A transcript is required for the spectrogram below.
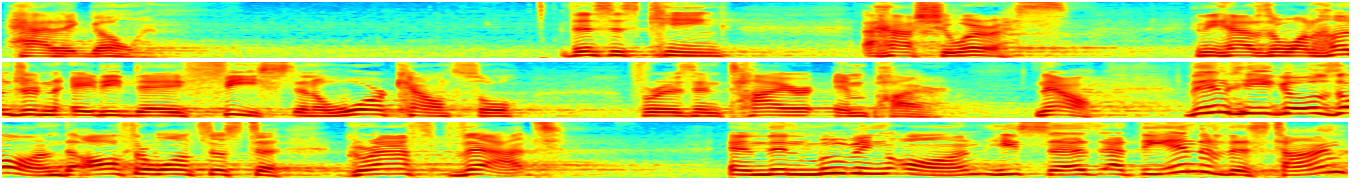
had it going. This is King Ahasuerus, and he has a 180 day feast and a war council for his entire empire. Now, then he goes on, the author wants us to grasp that. And then moving on, he says, at the end of this time,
